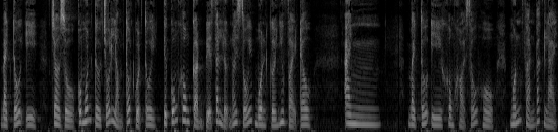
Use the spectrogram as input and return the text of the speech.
Bạch Tố Y, cho dù cô muốn từ chối lòng tốt của tôi thì cũng không cần bị ra lửa nói dối buồn cười như vậy đâu. Anh... Bạch Tố Y không khỏi xấu hổ, muốn phản bác lại,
